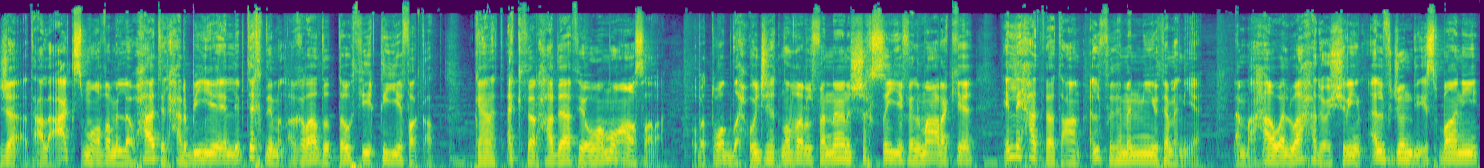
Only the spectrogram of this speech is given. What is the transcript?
جاءت على عكس معظم اللوحات الحربية اللي بتخدم الأغراض التوثيقية فقط. وكانت أكثر حداثة ومعاصرة وبتوضح وجهة نظر الفنان الشخصية في المعركة اللي حدثت عام 1808 لما حاول 21 ألف جندي إسباني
